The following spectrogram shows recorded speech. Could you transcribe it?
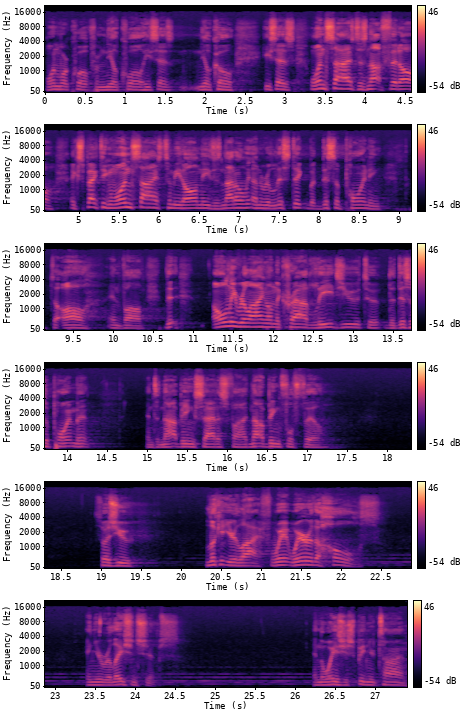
One more quote from Neil Cole. He says, Neil Cole, he says, one size does not fit all. Expecting one size to meet all needs is not only unrealistic, but disappointing to all involved. The, only relying on the crowd leads you to the disappointment and to not being satisfied, not being fulfilled. So as you look at your life, where, where are the holes in your relationships and the ways you spend your time?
